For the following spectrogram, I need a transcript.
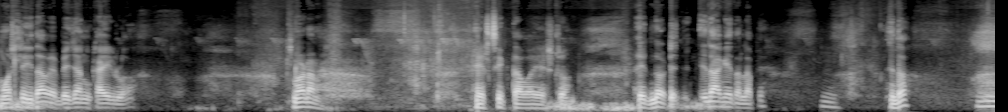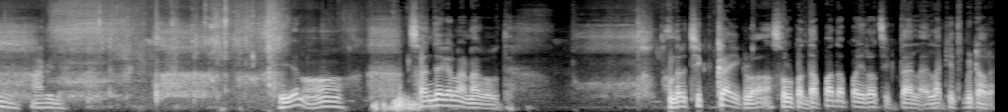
ಮೋಸ್ಟ್ಲಿ ಇದಾವೆ ಬೇಜಾನ್ ಕಾಯಿಗಳು. ನೋಡೋಣ. ಎಷ್ಟು ಸಿಗ್ತಾವ ಎಷ್ಟು. ಇದು ನೋಡಿ ಇದಾಗೈತಲ್ಲಪ್ಪ. ಇದು? ಏನು? ಸಂಜೆಗೆಲ್ಲ ಹಣ್ಣಾಗೋಗುತ್ತೆ. ಅಂದರೆ ಚಿಕ್ಕ ಕಾಯಿಗಳು ಸ್ವಲ್ಪ ದಪ್ಪ ದಪ್ಪ ಇರೋದು ಸಿಗ್ತಾ ಇಲ್ಲ, ಎಲ್ಲ ಕಿತ್ಬಿಟ್ಟವ್ರೆ.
